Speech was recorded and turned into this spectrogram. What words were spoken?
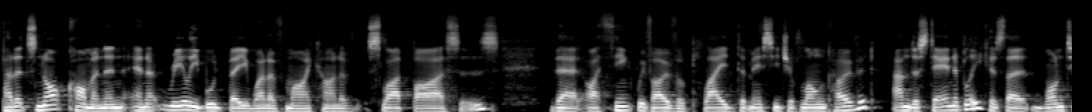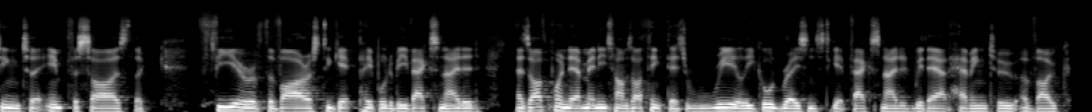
but it's not common. And, and it really would be one of my kind of slight biases that I think we've overplayed the message of long COVID, understandably, because they're wanting to emphasize the fear of the virus to get people to be vaccinated. As I've pointed out many times, I think there's really good reasons to get vaccinated without having to evoke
